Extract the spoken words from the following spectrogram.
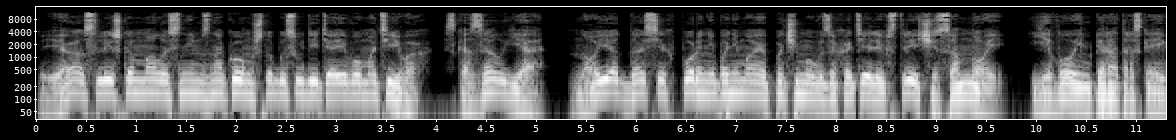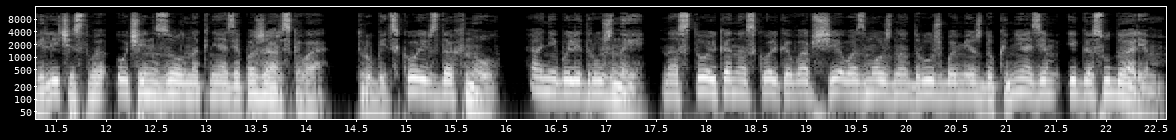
Я слишком мало с ним знаком, чтобы судить о его мотивах, сказал я. Но я до сих пор не понимаю, почему вы захотели встречи со мной. Его императорское величество очень зол на князя Пожарского. Трубецкой вздохнул. Они были дружны, настолько, насколько вообще возможна дружба между князем и государем.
